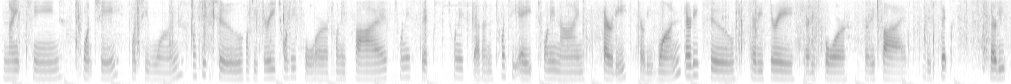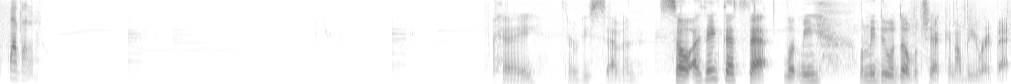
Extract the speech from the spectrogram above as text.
19, 19, 20, 21, 22, 23, 24, 25, 26, 27, 28, 29, 30, 31, 32, 33, 34, 35, 36, 37. Okay, 37. So I think that's that. Let me let me do a double check and I'll be right back.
